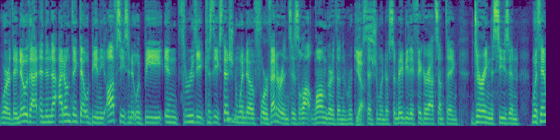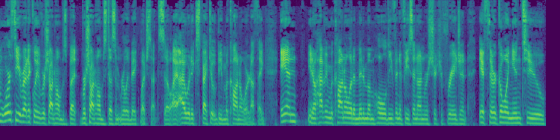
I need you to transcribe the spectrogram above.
where they know that and then that, i don't think that would be in the off season. It would be in through the because the extension mm-hmm. window for veterans is a lot longer than the rookie yes. extension window. So maybe they figure out something during the season with him or theoretically Richaun Holmes but Richaun Holmes doesn't really make much sense. So I, I would expect it would be McConnell or nothing. And you know having McConnell at a minimum hold even if he's an unrestricted free agent if they're going into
